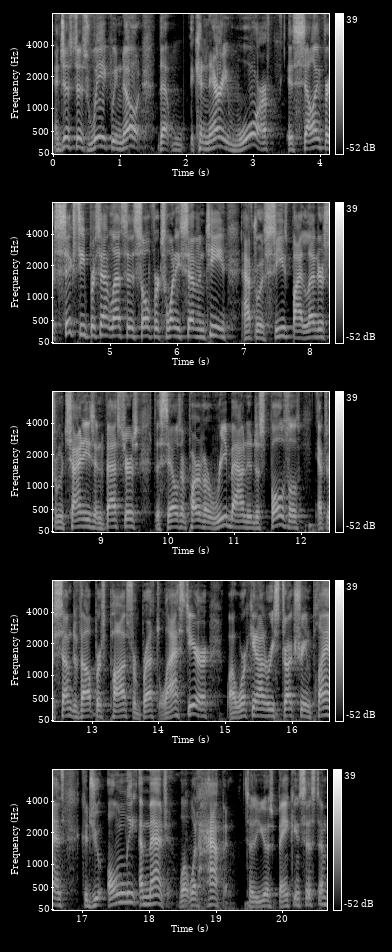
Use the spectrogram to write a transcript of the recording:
And just this week, we note that Canary Wharf is selling for 60% less than it sold for 2017 after it was seized by lenders from Chinese investors. The sales are part of a rebound in disposals after some developers paused for breath last year while working on restructuring plans. Could you only imagine what would happen to the US banking system,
